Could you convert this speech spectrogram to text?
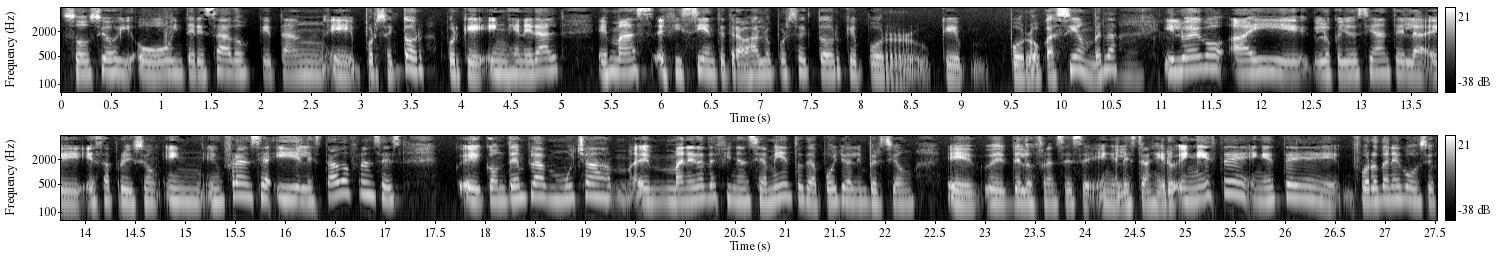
socios y, o interesados que están eh, por sector, porque en general es más eficiente trabajarlo por sector que por que por ocasión, ¿verdad? Y luego hay eh, lo que yo decía antes, la, eh, esa proyección en, en Francia y el Estado francés eh, contempla muchas eh, maneras de financiamiento, de apoyo a la inversión eh, eh, de los franceses en el extranjero. En este, en este foro de negocios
